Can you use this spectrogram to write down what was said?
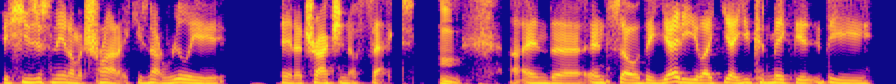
he's just an animatronic. He's not really an attraction effect. Hmm. Uh, and the and so the Yeti, like yeah, you could make the the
